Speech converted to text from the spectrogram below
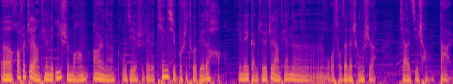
呃，话说这两天呢，一是忙，二呢估计也是这个天气不是特别的好，因为感觉这两天呢，我所在的城市啊下了几场大雨，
